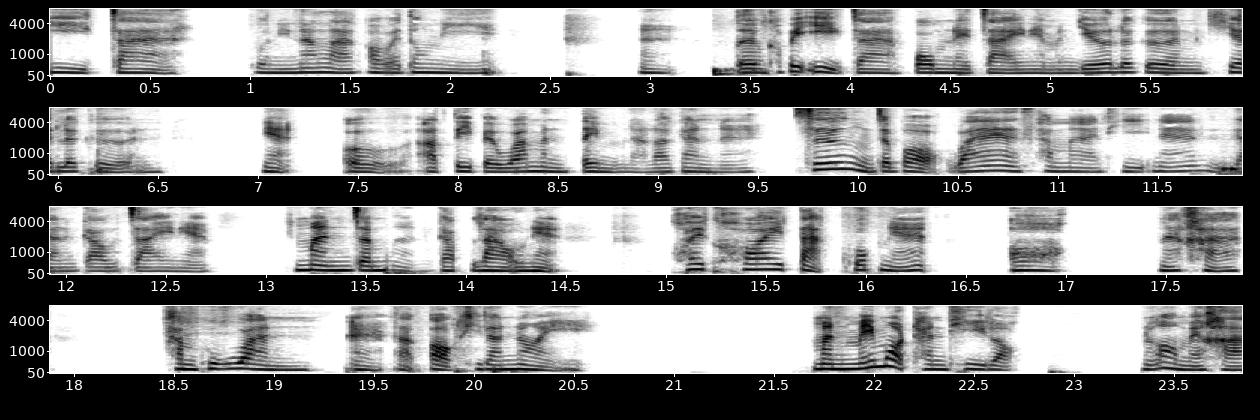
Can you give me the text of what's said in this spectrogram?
อีกจ้าตัวนี้น่ารักเอาไว้ตรงนี้อะเติมเข้าไปอีกจ้าปมในใจเนี่ยมันเยอะเหลือเกิน เครียดเหลือเกิน เนี่ย เออเอาตีไปว่ามันเต็มแล้วแล้วกันนะ ซึ่งจะบอกว่าสมาธินะหรือการเกาใจเนี่ย มันจะเหมือนกับเราเนี่ย ค่อยๆตักพวกเนี้ย ออกนะคะ ทำทุกวันอะตักออกทีละหน่อย มันไม่หมดทันทีหรอกนึกออกไหมคะ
